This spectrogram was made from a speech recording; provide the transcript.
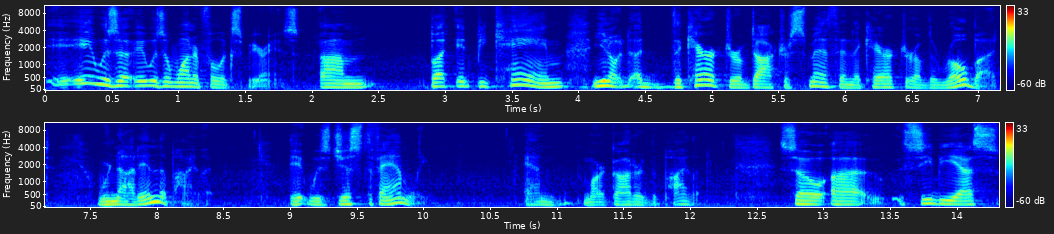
It was a, it was a wonderful experience. Um, but it became, you know, uh, the character of Dr. Smith and the character of the robot were not in the pilot. It was just the family and Mark Goddard, the pilot. So uh, CBS,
